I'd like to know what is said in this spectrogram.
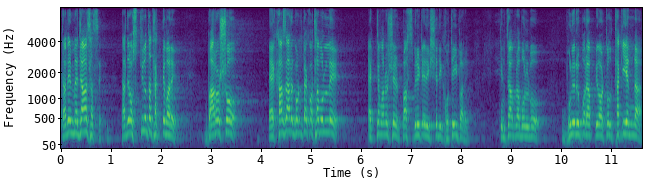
তাদের মেজাজ আছে। তাদের অস্থিরতা থাকতে পারে। বারোশো এক হাজার ঘণ্টা কথা বললে একটা মানুষের পাঁচ মিনিট এদিক সেদিক হতেই পারে। কিন্তু আমরা বলব, ভুলের উপর আপনি অটল থাকিয়েন না।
